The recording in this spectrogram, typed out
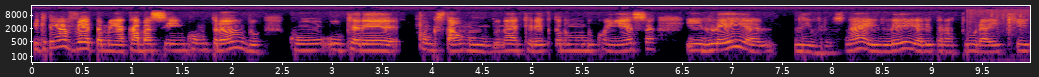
E que tem a ver também, acaba se encontrando com o querer conquistar o mundo, né? Querer que todo mundo conheça e leia livros, né? E leia literatura e que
